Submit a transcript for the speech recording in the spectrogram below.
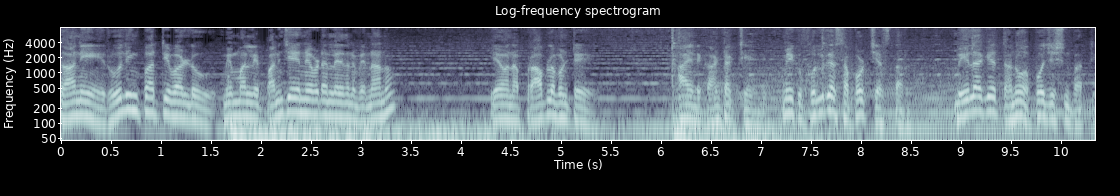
కానీ రూలింగ్ పార్టీ వాళ్ళు మిమ్మల్ని పని చేయనివ్వడం లేదని విన్నాను. ఏమైనా ప్రాబ్లం ఉంటే ఆయన కాంటాక్ట్ చేయండి. మీకు ఫుల్గా సపోర్ట్ చేస్తారు. మీలాగే తను అపోజిషన్ పార్టీ.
